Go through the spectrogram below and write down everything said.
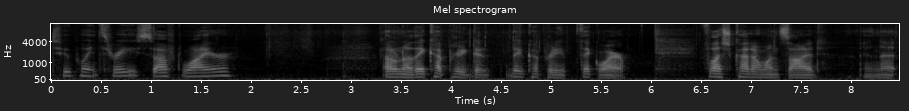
2.3 soft wire. I don't know, they cut pretty good, they cut pretty thick wire. Flush cut on one side and that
